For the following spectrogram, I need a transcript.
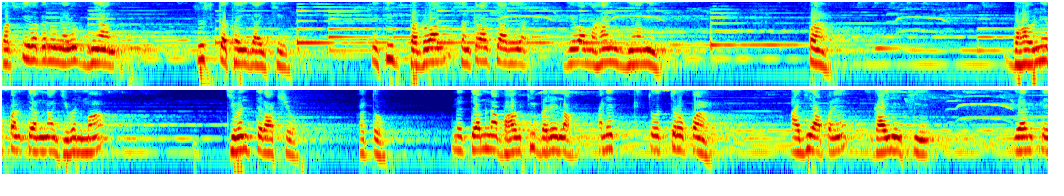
ભક્તિ વગરનું નરું જ્ઞાન શુષ્ક થઈ જાય છે. તેથી જ ભગવાન શંકરાચાર્ય જેવા મહાન જ્ઞાની પણ ભાવને પણ તેમના જીવનમાં જીવંત રાખ્યો હતો અને તેમના ભાવથી ભરેલા અનેક સ્તોત્રો પણ આજે આપણે ગાઈએ છીએ. જેમ કે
